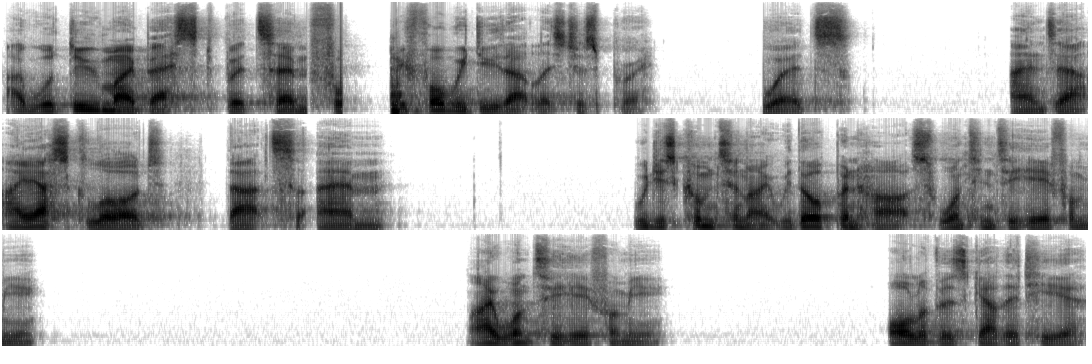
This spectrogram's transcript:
I will do my best. But um, for, before we do that, let's just pray. Words. And uh, I ask, Lord, that we just come tonight with open hearts, wanting to hear from you. I want to hear from you. All of us gathered here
